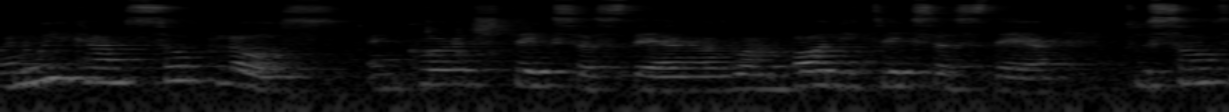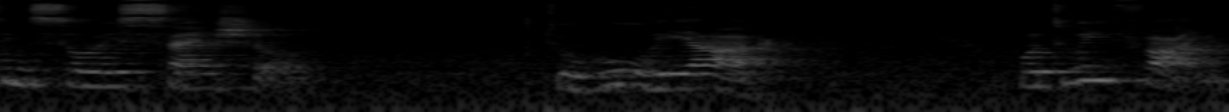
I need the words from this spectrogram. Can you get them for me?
When we come so close and courage takes us there, our body takes us there, to something so essential to who we are. What we find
